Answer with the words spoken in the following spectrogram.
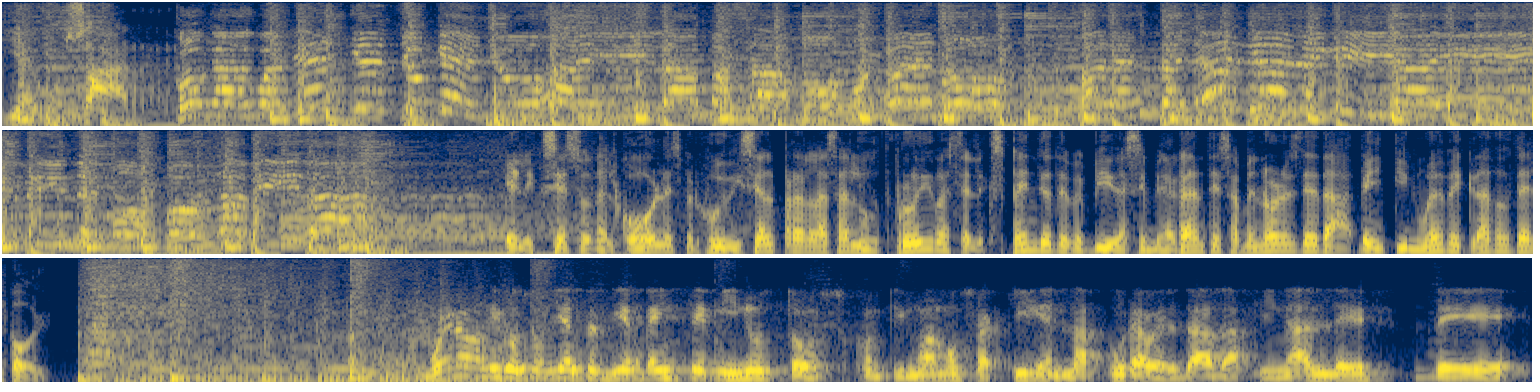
y a gozar. Con aguardiente antioqueño, ahí la pasamos muy bueno. Para estallar de alegría y brindemos por la vida. El exceso de alcohol es perjudicial para la salud. Prohíbas el expendio de bebidas embriagantes a menores de edad. 29 grados de alcohol. Bueno, amigos oyentes, 10, 20 minutos. Continuamos aquí en La Pura Verdad. A finales de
